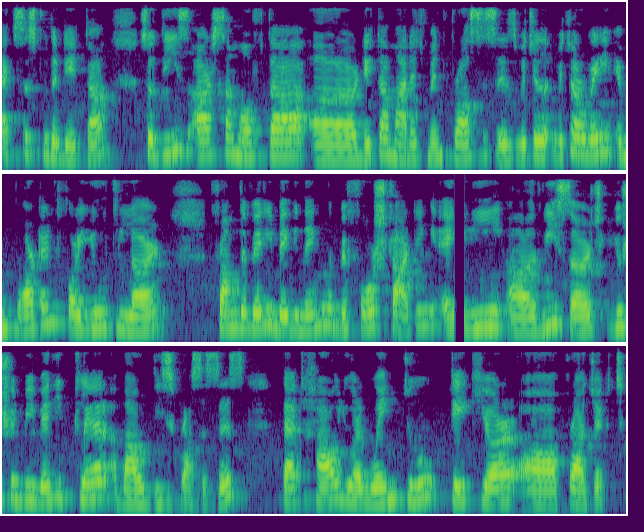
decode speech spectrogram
access to the data. So these are some of the uh, data management processes which are which are very important for you to learn from the very beginning before starting any uh, research you should be very clear about these processes that how you are going to take your uh, project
